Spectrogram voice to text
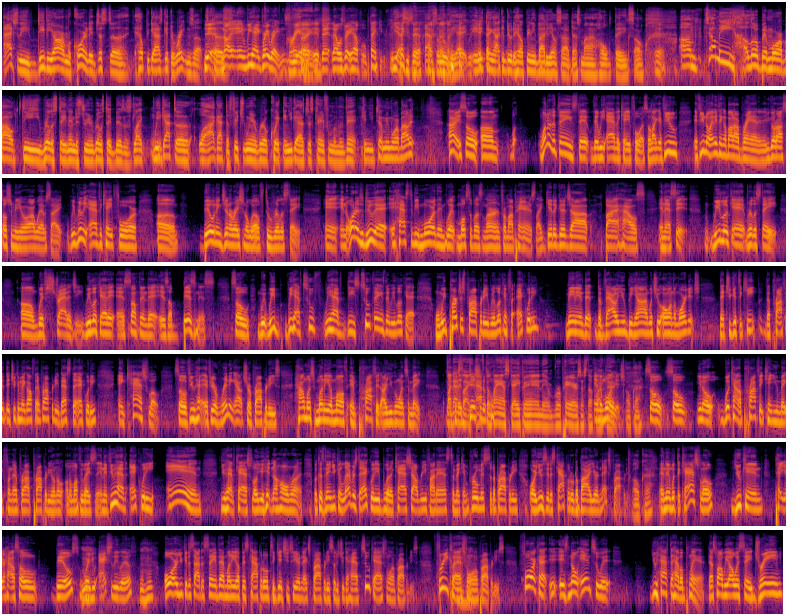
I actually DVR and recorded it just to help you guys get the ratings up. Yeah, no, and we had great ratings. Great So ratings. it- that, that was very helpful. Thank you. Yes, Thank you, Seth. absolutely. hey, anything I can do to help anybody else out, that's my whole thing. So, Yeah. um, tell me a little bit more about the real estate industry and real estate business. Like we Mm-hmm. got to, well, I got to fit you in real quick, and you guys just came from an event. Can you tell me more about it? All right, so um, wh- one of the things that that we advocate for, so like if you if you know anything about our brand and if you go to our social media or our website, we really advocate for uh, building generational wealth through real estate. And in order to do that, it has to be more than what most of us learned from our parents. Like get a good job, buy a house, and that's it. We look at real estate um, with strategy. We look at it as something that is a business. So we, we we have two we have these two things that we look at when we purchase property. We're looking for equity, meaning that the value beyond what you owe on the mortgage that you get to keep, the profit that you can make off that property, that's the equity, and cash flow. So if you ha- if you're renting out your properties, how much money a month in profit are you going to make? Like that's like after landscaping and repairs and stuff like that in like the that. mortgage. Okay. So so you know what kind of profit can you make from that pro- property on a, on a monthly basis? And if you have equity and you have cash flow, you're hitting a home run because then you can leverage the equity with a cash out refinance to make improvements to the property or use it as capital to buy your next property. Okay. And then with the cash flow, you can pay your household bills where mm-hmm. you actually live, mm-hmm. or you can decide to save that money up as capital to get you to your next property so that you can have two cash flowing properties, three cash mm-hmm. flowing properties, four. Ca- i- is no end to it. You have to have a plan. That's why we always say dream,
